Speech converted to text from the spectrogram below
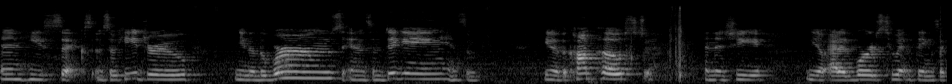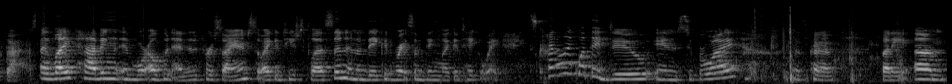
and he's six. And so he drew, you know, the worms and some digging and some, you know, the compost. And then she, you know, added words to it and things like that. I like having it more open-ended for science so I can teach the lesson and then they can write something like a takeaway. It's kind of like what they do in Super Why. That's kind of funny. Um,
